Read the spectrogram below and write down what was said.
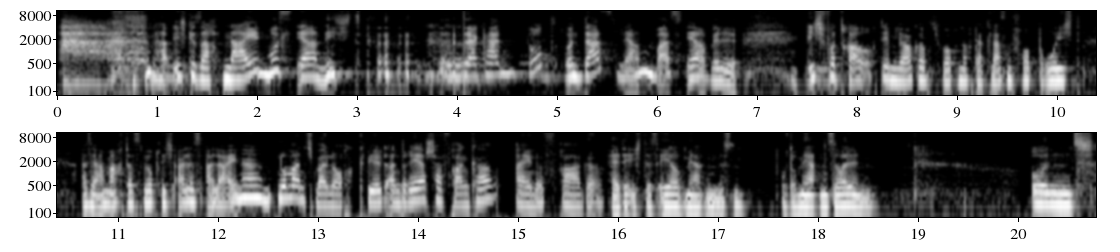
Da habe ich gesagt, nein, muss er nicht. Der kann dort und das lernen, was er will. Ich vertraue auch dem Jakob. Ich war auch noch der Klassenfahrt beruhigt. Also er macht das wirklich alles alleine. Nur manchmal noch quält Andrea Schafranka eine Frage. Hätte ich das eher merken müssen oder merken sollen. Und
